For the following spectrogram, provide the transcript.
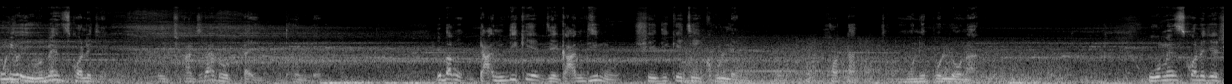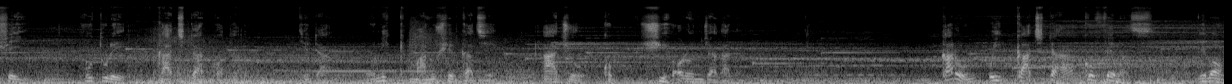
উনি ওই উমেন্স কলেজের ওই ঝাঁঝরা রোডটাই ধরলেন। এবং ডান দিকের যে গান্ধী মোড়, সেই দিকে যেই ঘুরলেন, হঠাৎ মনে পড়ল ওনার। উমেন্স কলেজের সেই ভুতুরে কাজটার কথা, যেটা অনেক মানুষের কাছে আজও খুব শিহরণ জাগানো। কারণ ওই কাজটা খুব ফেমাস এবং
